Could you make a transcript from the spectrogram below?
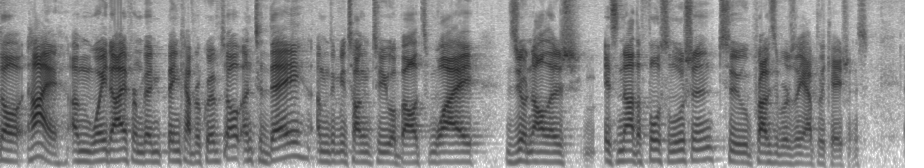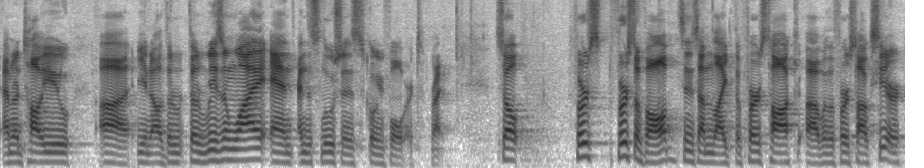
So hi, I'm Wei Dai from Bain Capital Crypto, and today I'm going to be talking to you about why zero knowledge is not the full solution to privacy preserving applications. I'm going to tell you, uh, you know, the, the reason why and, and the solutions going forward, right? So first, first of all, since I'm like the first talk, uh, one of the first talks here,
